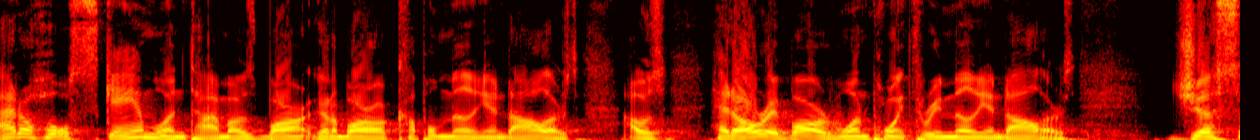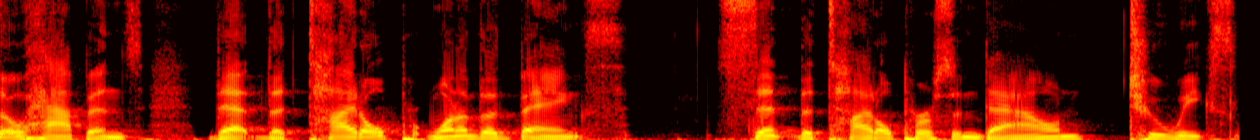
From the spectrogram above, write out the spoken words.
I had a whole scam one time. I was bar- going to borrow a couple million dollars. I was had already borrowed 1.3 million dollars. Just so happens that the title one of the banks sent the title person down 2 weeks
